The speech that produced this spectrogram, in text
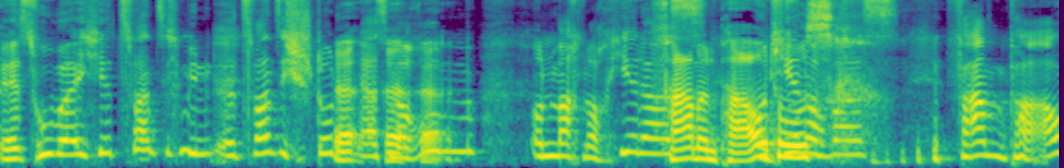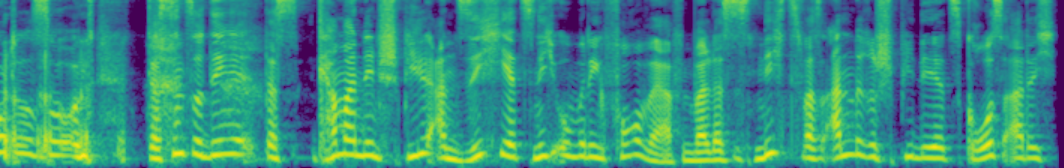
jetzt huber ich hier 20, Minuten, 20 Stunden ja, erstmal rum und mach noch hier das. Farm ein paar Autos. Und hier noch was. Farm ein paar Autos so. Und das sind so Dinge, das kann man dem Spiel an sich jetzt nicht unbedingt vorwerfen, weil das ist nichts, was andere Spiele jetzt großartig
